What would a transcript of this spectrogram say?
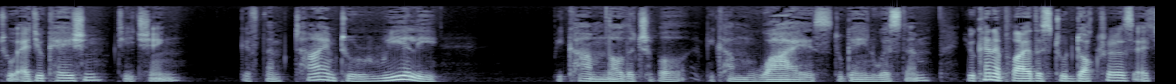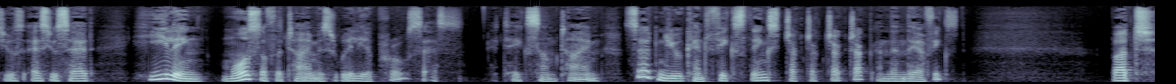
to education, teaching, give them time to really become knowledgeable, become wise, to gain wisdom. You can apply this to doctors, as you, as you said. Healing most of the time is really a process. It takes some time. Certainly, you can fix things, chuck, chuck, chuck, chuck, and then they are fixed. But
